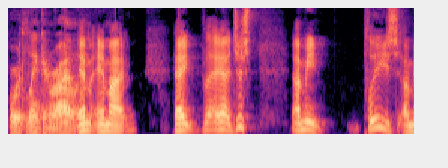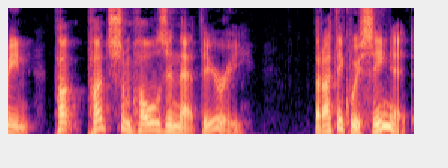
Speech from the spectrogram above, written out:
or with Lincoln Riley. Am, am I, hey, just, I mean, please, I mean, punch, punch some holes in that theory. But I think we've seen it.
